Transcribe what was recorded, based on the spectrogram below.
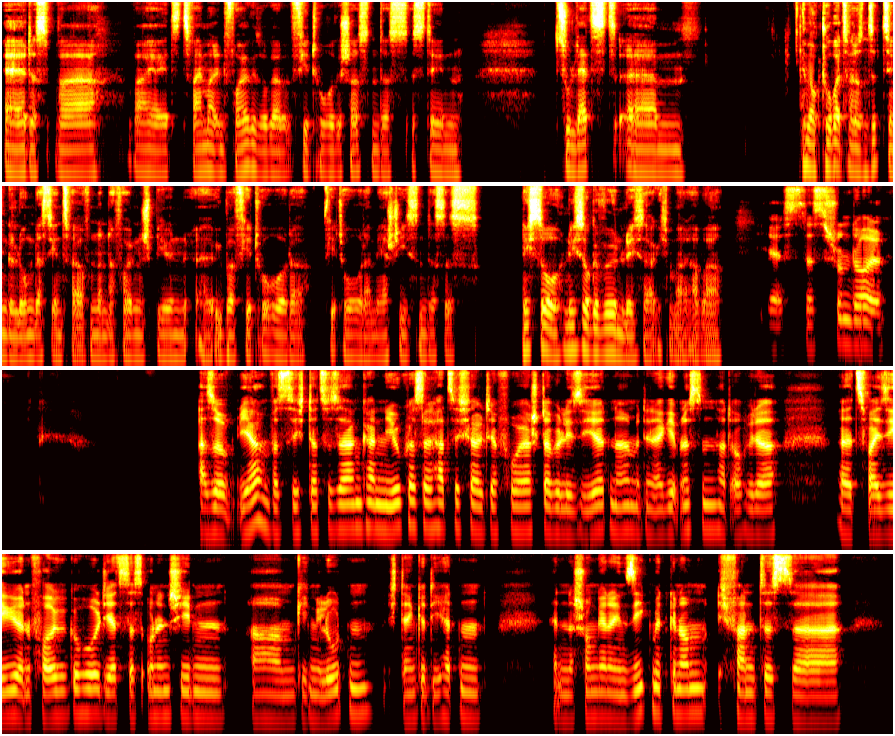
Äh, das war, war ja jetzt zweimal in Folge sogar vier Tore geschossen. Das ist den zuletzt ähm, im Oktober 2017 gelungen, dass sie in zwei aufeinanderfolgenden Spielen äh, über vier Tore oder vier Tore oder mehr schießen. Das ist nicht so nicht so gewöhnlich, sage ich mal, aber yes, das ist schon doll. Also ja, was ich dazu sagen kann, Newcastle hat sich halt ja vorher stabilisiert, ne, mit den Ergebnissen, hat auch wieder äh, zwei Siege in Folge geholt, jetzt das Unentschieden ähm, gegen Luton. Ich denke, die hätten hätten da schon gerne den Sieg mitgenommen. Ich fand es äh,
